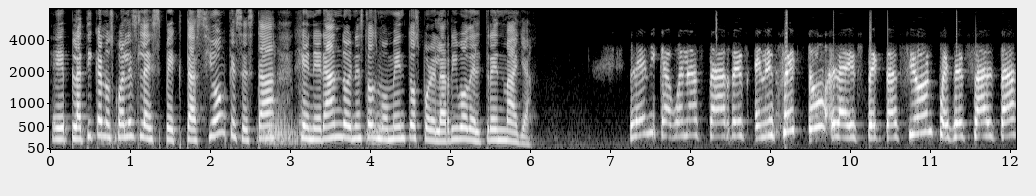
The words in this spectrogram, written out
Eh, platícanos cuál es la expectación que se está generando en estos momentos por el arribo del tren Maya. Lénica, buenas tardes. En efecto, la expectación pues es alta,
